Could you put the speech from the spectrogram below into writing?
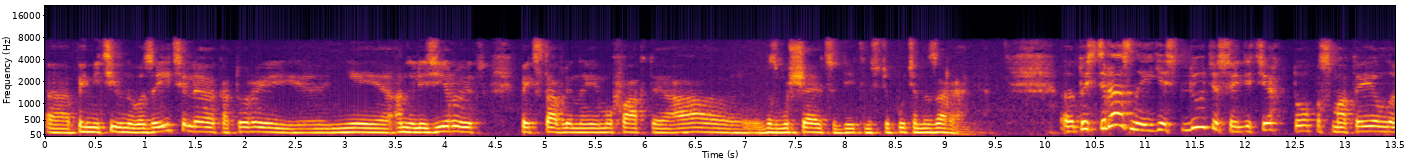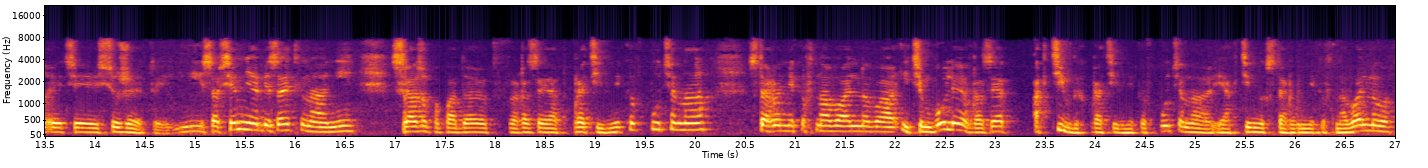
а, примитивного зрителя, который э, не анализирует представленные ему факты, а возмущается деятельностью деятельностью Путина заранее. Э, то есть разные есть люди среди тех, кто посмотрел эти сюжеты. И совсем не обязательно они сразу попадают в разряд противников Путина, сторонников Навального, и тем более в разряд активных противников Путина и активных сторонников Навального,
